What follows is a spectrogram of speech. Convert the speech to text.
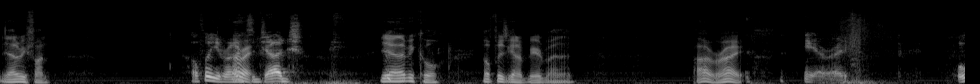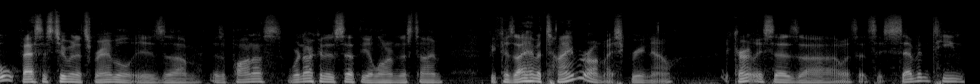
that'll be fun. Hopefully, you run All into right. Judge. Yeah, that'd be cool. Hopefully he's got a beard by then. All right, Yeah, right. Ooh, fastest two minute scramble is um, is upon us. We're not going to set the alarm this time because I have a timer on my screen now. It currently says uh, what's that say? Seventeen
